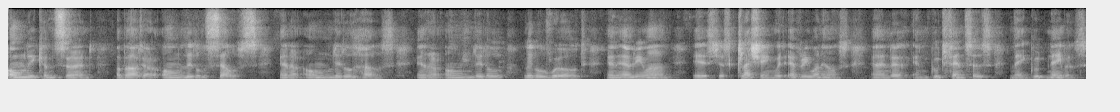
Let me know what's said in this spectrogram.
only concerned about our own little selves and our own little house and our own little little world and everyone is just clashing with everyone else and uh, and good fences make good neighbors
